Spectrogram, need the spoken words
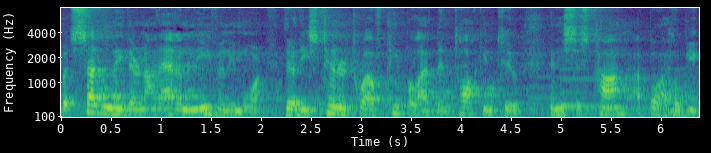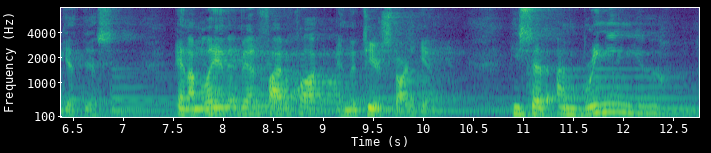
but suddenly they're not Adam and Eve anymore. They're these 10 or 12 people I've been talking to. And he says, Tom, boy, I hope you get this. And I'm laying in bed at 5 o'clock, and the tears start again. He said, I'm bringing you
